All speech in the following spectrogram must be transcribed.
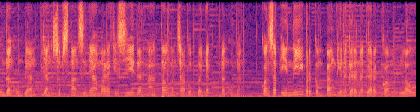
undang-undang yang substansinya merevisi dan atau mencabut banyak undang-undang. Konsep ini berkembang di negara-negara common law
